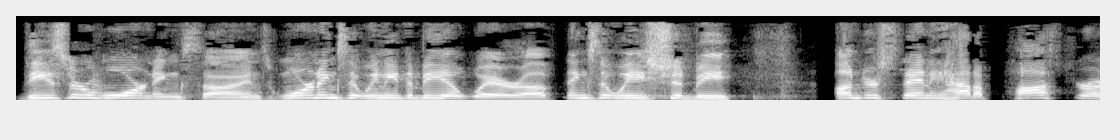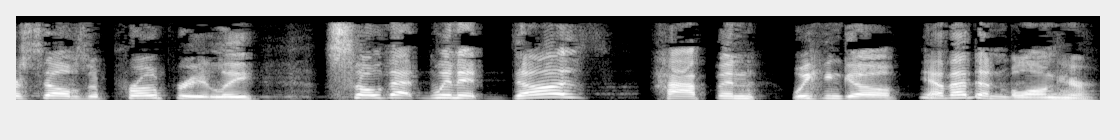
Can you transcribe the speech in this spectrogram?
these are warning signs, warnings that we need to be aware of, things that we should be understanding how to posture ourselves appropriately so that when it does happen, we can go, yeah, that doesn't belong here.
